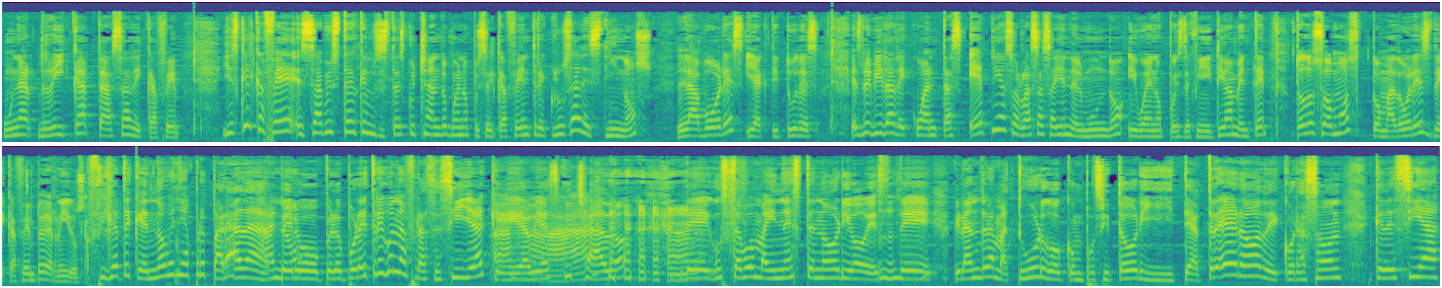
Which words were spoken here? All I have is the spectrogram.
una rica taza de café. Y es que el café, ¿sabe usted que nos está escuchando? Bueno, pues el café entrecruza destinos, labores y actitudes. Es bebida de cuantas etnias o razas hay en el mundo y bueno, pues definitivamente todos somos tomadores de café empedernidos. Fíjate que no venía preparada, Ah, ¿no? pero, pero por ahí traigo una frasecilla que Ajá. había escuchado de Gustavo Mainés Tenorio, este gran dramaturgo, compositor y teatrero de corazón, que decía,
